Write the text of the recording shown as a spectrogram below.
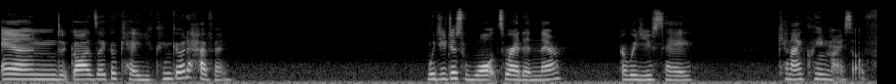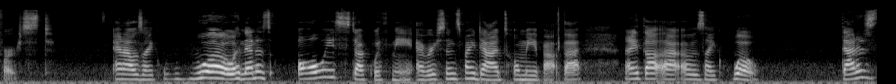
And God's like, okay, you can go to heaven. Would you just waltz right in there? Or would you say, can I clean myself first? And I was like, whoa. And that has always stuck with me ever since my dad told me about that. And I thought that I was like, whoa, that is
